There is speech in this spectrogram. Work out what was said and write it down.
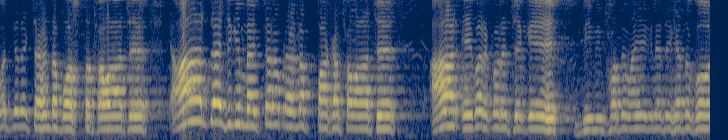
ওদিকে দেখছে এখানটা বস্তা থাওয়া আছে, আর দেখছে কি ম্যাচার উপরে একটা পাকা থাওয়া আছে। আর এবার করেছে কে? বিবি ফতেমাইয়ে গেলে দেখে তখন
